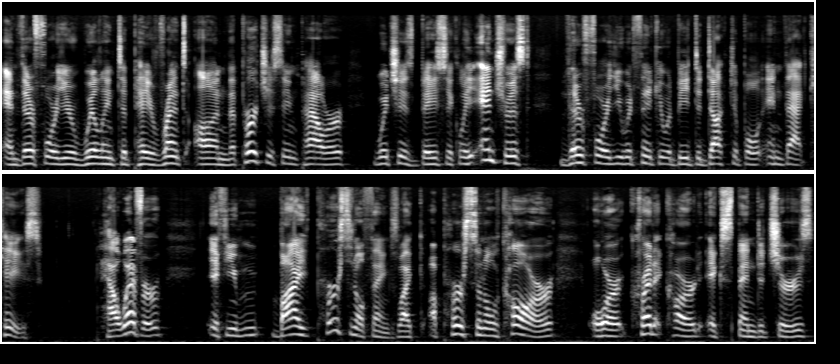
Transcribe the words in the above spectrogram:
and therefore you're willing to pay rent on the purchasing power, which is basically interest. Therefore, you would think it would be deductible in that case. However, if you buy personal things like a personal car or credit card expenditures,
